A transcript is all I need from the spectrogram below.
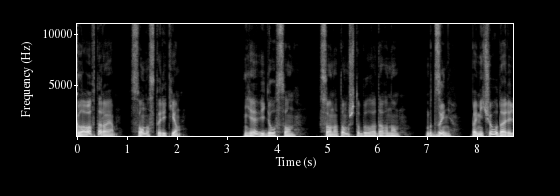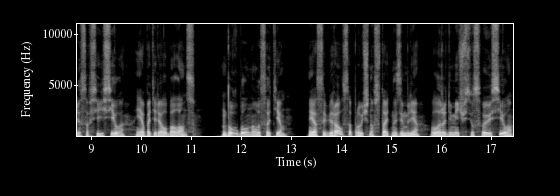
Глава вторая. Сон о старике. Я видел сон. Сон о том, что было давно. Бдзынь. По мячу ударили со всей силы. Я потерял баланс. Дух был на высоте. Я собирался прочно встать на земле, вложить в меч всю свою силу.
